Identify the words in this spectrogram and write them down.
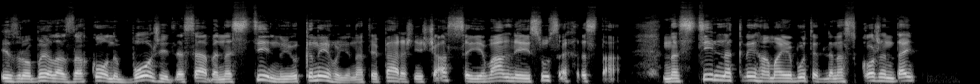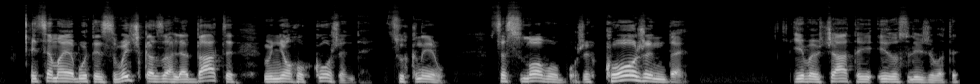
і зробила закон Божий для себе настільною книгою на теперішній час це Євангеліє Ісуса Христа. Настільна книга має бути для нас кожен день, і це має бути звичка заглядати в нього кожен день, цю книгу. Це Слово Боже, кожен день. І вивчати, і досліджувати.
